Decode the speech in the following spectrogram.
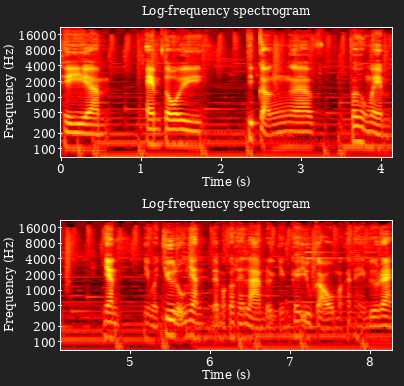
thì uh, em tôi tiếp cận uh, với phần mềm nhanh nhưng mà chưa đủ nhanh để mà có thể làm được những cái yêu cầu mà khách hàng đưa ra.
